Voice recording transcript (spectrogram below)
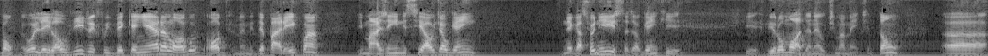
bom, eu olhei lá o vídeo e fui ver quem era, logo, óbvio, né, me deparei com a imagem inicial de alguém negacionista, de alguém que, que virou moda né, ultimamente. Então, uh,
